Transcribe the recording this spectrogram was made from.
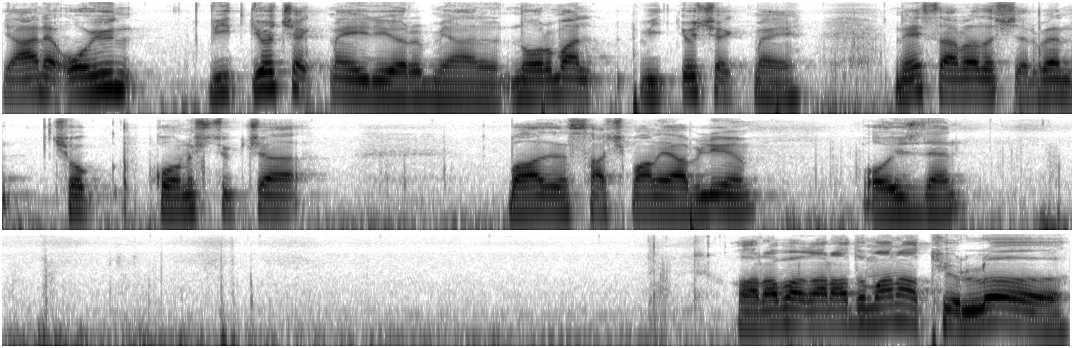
Yani oyun video çekmeyi diyorum yani. Normal video çekmeyi. Neyse arkadaşlar ben çok konuştukça bazen saçmalayabiliyorum. O yüzden. Araba kara duman atıyor lo.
